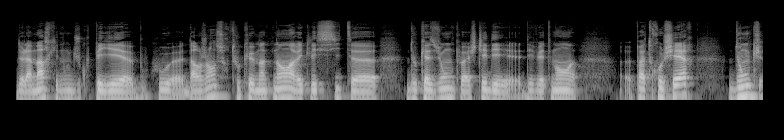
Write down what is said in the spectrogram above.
de la marque et donc du coup payer euh, beaucoup euh, d'argent. Surtout que maintenant, avec les sites euh, d'occasion, on peut acheter des, vêtements pas trop chers. Donc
